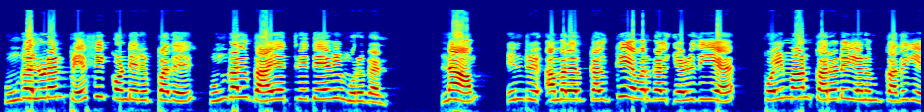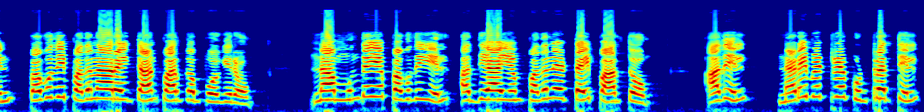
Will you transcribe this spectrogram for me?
உங்களுடன் பேசிக் கொண்டிருப்பது உங்கள் காயத்ரி தேவி முருகன். நாம் இன்று அமரர் கல்கி அவர்கள் எழுதிய பொய்மான் கரடு எனும் கதையின் பகுதி பதினாறை தான் பார்க்க போகிறோம். நாம் முந்தைய பகுதியில் அத்தியாயம் பதினெட்டை பார்த்தோம். அதில் நடைபெற்ற குற்றத்தில்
